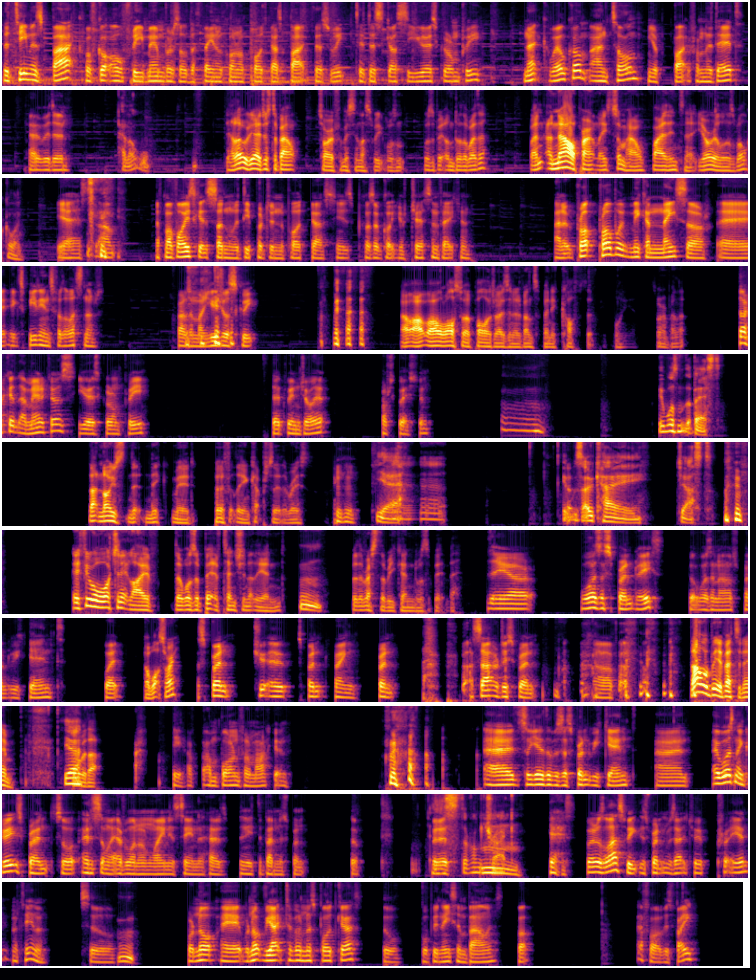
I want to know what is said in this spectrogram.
The team is back. We've got all three members of the Final Corner podcast back this week to discuss the US Grand Prix. Nick, welcome, and Tom, you're back from the dead. How are we doing? Hello. Hello, yeah, just about. Sorry for missing last week. wasn't Was a bit under the weather. And, and now, apparently, somehow, via the internet, you're ill as well, Colin. Yes. Um, if my voice gets suddenly deeper during the podcast, it's because I've got your chest infection. And it would pro- probably make a nicer uh, experience for the listeners rather than my usual squeak. I'll, I'll also apologise in advance of any coughs that people hear. Sorry about that. Circuit the Americas, US Grand Prix. Did we enjoy it? First question. Mm, it wasn't the best. That noise that Nick made perfectly encapsulated the race. Mhm. Yeah, it was okay. Just. If you were watching it live, there was a bit of tension at the end, Hmm. But the rest of the weekend was a bit meh. There was a sprint race, but it was another sprint weekend. But Oh, what? Sorry? a sprint, shootout, sprint thing, sprint, a Saturday sprint. Uh, That would be a better name. Yeah. Go with that. hey, I'm born for marketing. Uh, so yeah, there was a sprint weekend, and it wasn't a great sprint. So instantly, everyone online is saying how they need to ban the sprint. So Whereas- It's the wrong track. Mm. yes, whereas last week the sprint was actually pretty entertaining. So Mm. we're not uh, we're not reactive on this podcast, so we'll be nice and balanced. But I thought it was fine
